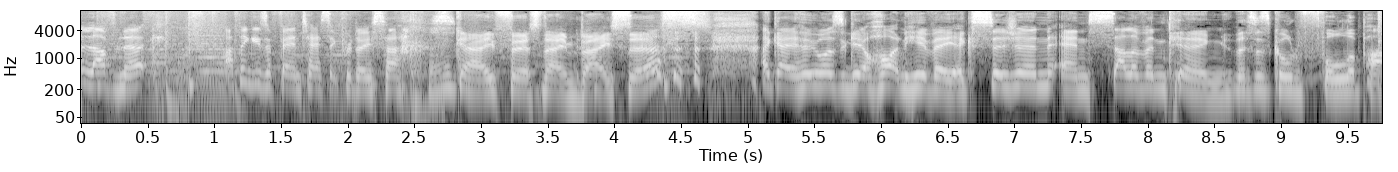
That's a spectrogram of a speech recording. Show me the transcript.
I love Nick. I think he's a fantastic producer. Okay, first name basis. okay, who wants to get hot and heavy? Excision and Sullivan King. This is called Fall Apart.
